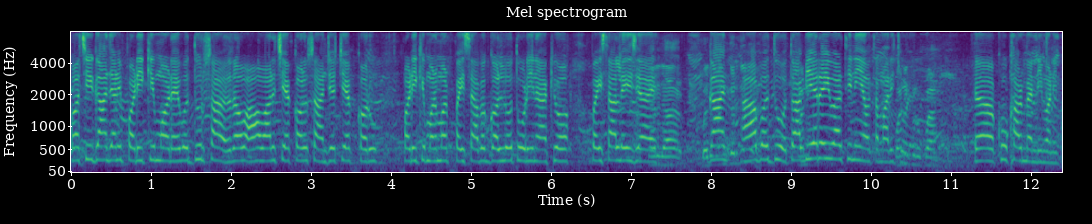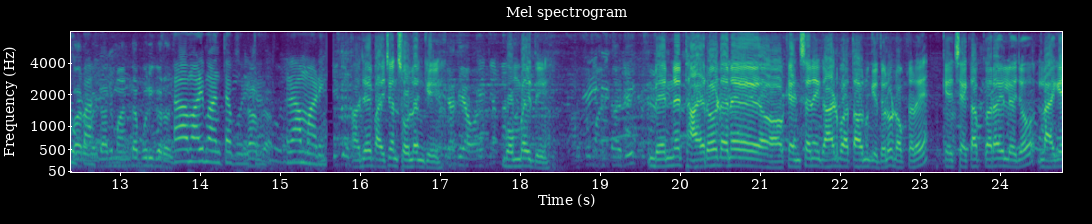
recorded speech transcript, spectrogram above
પછી ગાંજાની પડીકી મળે. બધું સવારે ચેક કરું સાંજે ચેક કરું. પડીકી મળે મને પૈસા હવે ગલ્લો તોડી નાખ્યો. પૈસા લઈ જાય. હા બધું તો આ બે રવિવારથી નહીં આવતા મારી કોની જોડે. ખોખાર મેલી માની કૃપા. એટલે આજે માનતા પૂરી કરો હા મારી માનતા પૂરી રામ મારી. અજય ભાઈચંદ સોલંકી. બોમ્બેથી. બેનને થાઇરોઇડ અને કેન્સરની ગાઢ બતાવવાનું કીધેલું ડૉક્ટરે કે ચેકઅપ કરાવી લેજો લાગે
